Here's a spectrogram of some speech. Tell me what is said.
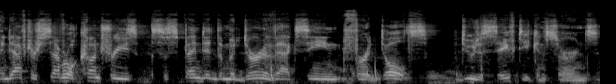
And after several countries suspended the Moderna vaccine for adults due to safety concerns,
